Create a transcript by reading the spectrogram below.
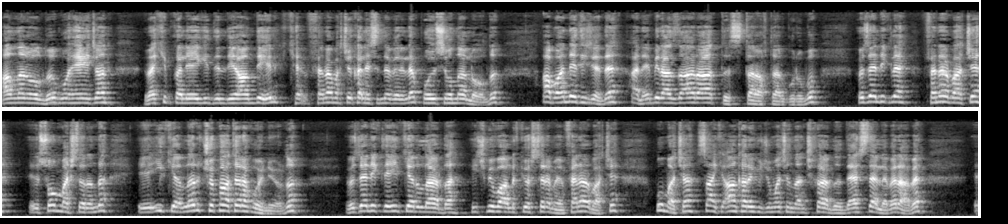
anlar oldu. Bu heyecan rakip kaleye gidildiği an değil Fenerbahçe kalesinde verilen pozisyonlarla oldu. Ama neticede hani biraz daha rahattı taraftar grubu. Özellikle Fenerbahçe e, son maçlarında e, ilk yarıları çöpe atarak oynuyordu. Özellikle ilk yarılarda hiçbir varlık gösteremeyen Fenerbahçe bu maça sanki Ankara gücü maçından çıkardığı derslerle beraber e,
